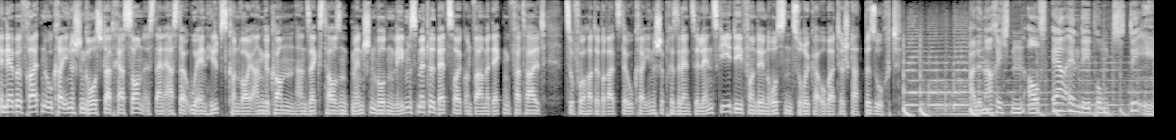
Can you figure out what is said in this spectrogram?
In der befreiten ukrainischen Großstadt Cherson ist ein erster UN-Hilfskonvoi angekommen. An 6000 Menschen wurden Lebensmittel, Bettzeug und warme Decken verteilt. Zuvor hatte bereits der ukrainische Präsident Zelensky die von den Russen zurückeroberte Stadt besucht. Alle Nachrichten auf rnd.de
